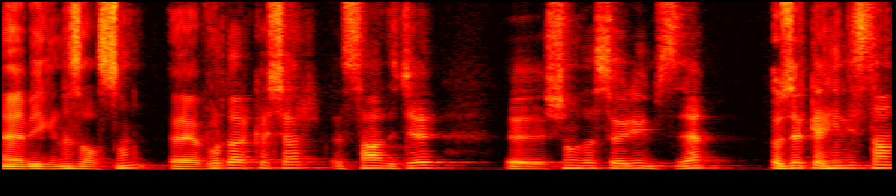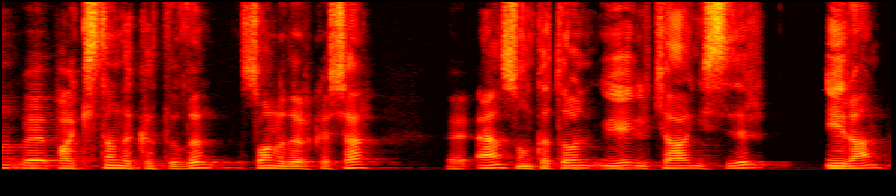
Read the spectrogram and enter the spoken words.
Ee, bilginiz olsun. Ee, burada arkadaşlar sadece e, şunu da söyleyeyim size. Özellikle Hindistan ve Pakistan da katıldı. Sonra da arkadaşlar e, en son katılan üye ülke hangisidir? İran.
